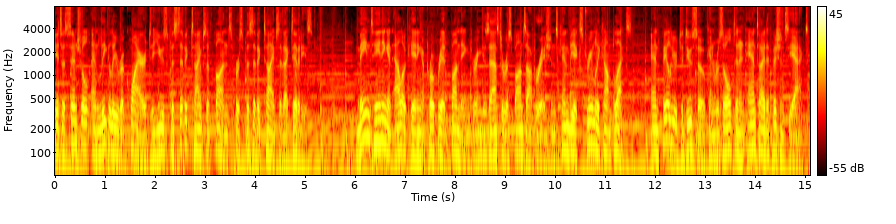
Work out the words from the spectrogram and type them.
It's essential and legally required to use specific types of funds for specific types of activities. Maintaining and allocating appropriate funding during disaster response operations can be extremely complex, and failure to do so can result in an Anti-Deficiency Act,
